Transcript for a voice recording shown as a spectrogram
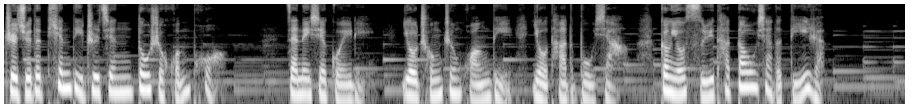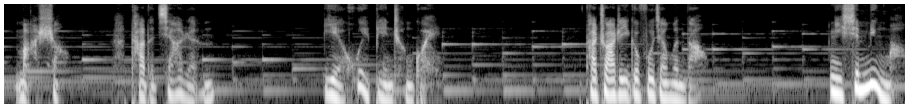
只觉得天地之间都是魂魄，在那些鬼里，有崇祯皇帝，有他的部下，更有死于他刀下的敌人。马上，他的家人也会变成鬼。他抓着一个副将问道：“你信命吗？”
